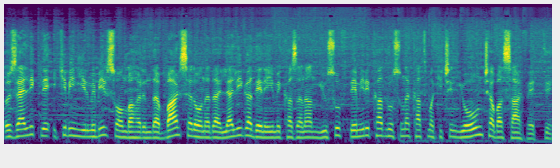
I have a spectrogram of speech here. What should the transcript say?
özellikle 2021 sonbaharında Barcelona'da La Liga deneyimi kazanan Yusuf Demir'i kadrosuna katmak için yoğun çaba sarf etti.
